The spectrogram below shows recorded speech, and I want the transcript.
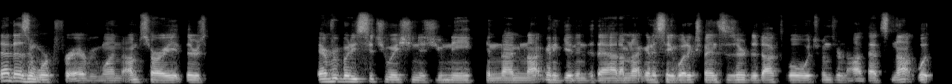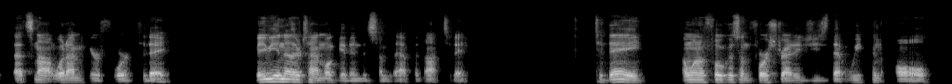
that doesn't work for everyone. I'm sorry. There's everybody's situation is unique, and I'm not going to get into that. I'm not going to say what expenses are deductible, which ones are not. That's not what that's not what I'm here for today. Maybe another time I'll get into some of that, but not today. Today, I want to focus on four strategies that we can all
